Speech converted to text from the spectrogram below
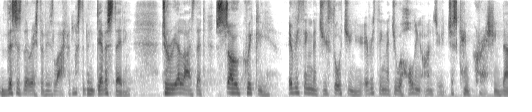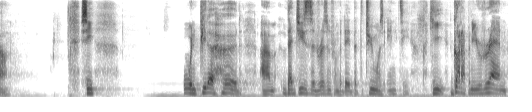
this is the rest of his life, it must have been devastating to realize that so quickly everything that you thought you knew, everything that you were holding on to, just came crashing down. See, when Peter heard um, that Jesus had risen from the dead, that the tomb was empty, he got up and he ran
